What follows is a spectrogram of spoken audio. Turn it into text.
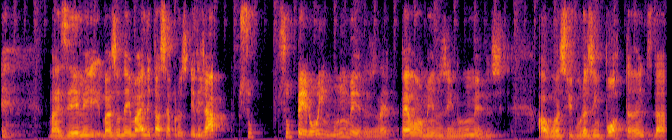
Mas ele, mas o Neymar ele tá se ele já su superou em números, né? Pelo menos em números, algumas figuras importantes da,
